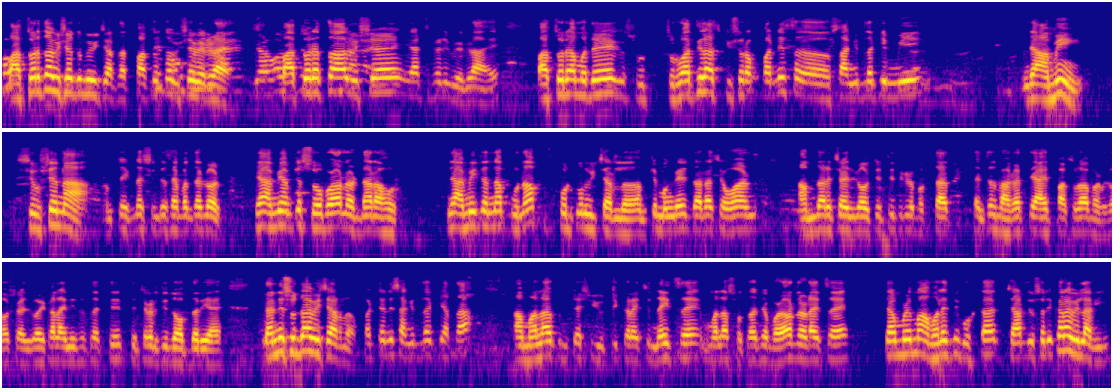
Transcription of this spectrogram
पाचोऱ्याचा विषय तुम्ही विचारतात. पाचोऱ्याचा विषय वेगळा आहे. पाचोऱ्याचा विषय या ठिकाणी वेगळा आहे. पाचोऱ्यामध्ये सुरुवातीलाच किशोरप्पांनीच सांगितलं की मी म्हणजे आम्ही शिवसेना आमच्या एकनाथ शिंदे साहेबांचा गट हे आम्ही आमच्या स्वबळावर लढणार आहोत. म्हणजे आम्ही त्यांना पुन्हा फोन करून विचारलं. आमचे मंगेश दादा चव्हाण आमदार चाळीसगावचे ते तिकडे बघतात. त्यांच्याच भागात ते आहेत पाचोरा भडगाव चाळीसगाव एका लाईनीचं ते त्याच्याकडे ती जबाबदारी आहे. त्यांनी सुद्धा विचारलं पण त्यांनी सांगितलं की आता आम्हाला तुमच्याशी युती करायची नाहीच आहे मला स्वतःच्या बळावर लढायचं आहे. त्यामुळे मग आम्हाला ती गोष्ट चार दिवसांनी करावी लागली.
